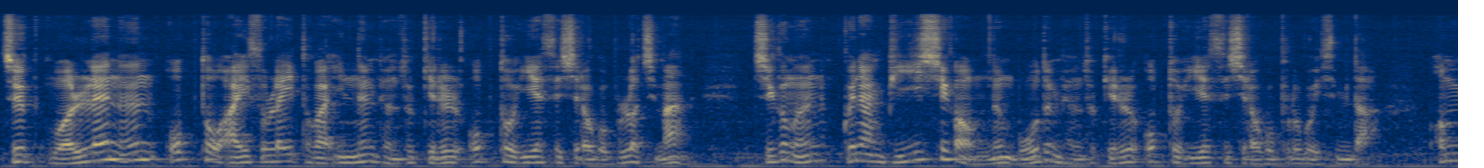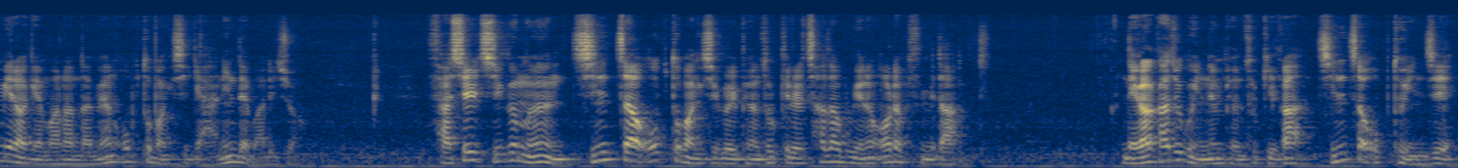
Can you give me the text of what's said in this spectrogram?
즉 원래는 opto isolator가 있는 변속기를 opto ESC라고 불렀지만 지금은 그냥 BEC가 없는 모든 변속기를 옵토 ESC라고 부르고 있습니다. 엄밀하게 말한다면 옵토 방식이 아닌데 말이죠. 사실 지금은 진짜 옵토 방식의 변속기를 찾아보기는 어렵습니다. 내가 가지고 있는 변속기가 진짜 옵토인지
